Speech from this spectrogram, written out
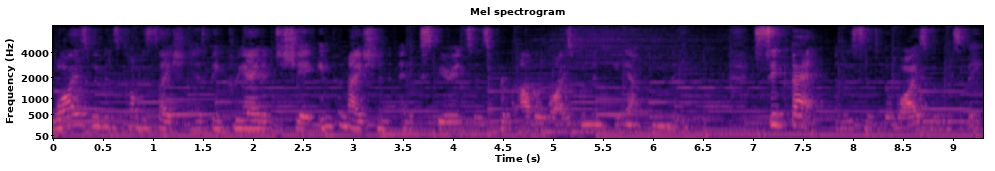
Wise Women's Conversation has been created to share information and experiences from other wise women in our community. Sit back and listen to the wise women speak.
